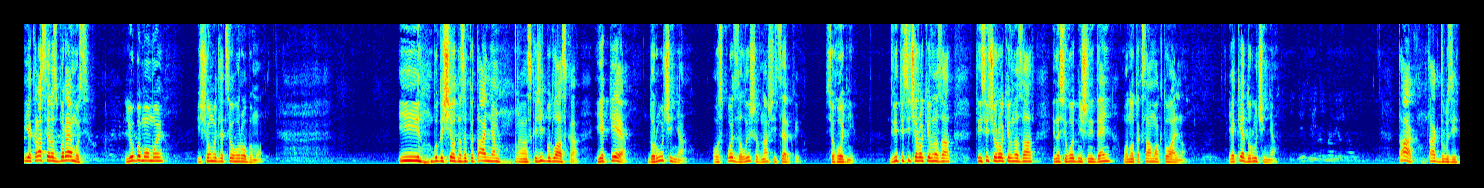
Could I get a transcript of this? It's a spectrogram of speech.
якраз і розберемось. Любимо ми і що ми для цього робимо. І буде ще одне запитання. Е, Скажіть, будь ласка, яке доручення Господь залишив нашій церкві сьогодні? Дві тисячі років назад, тисячу років назад, і на сьогоднішній день воно так само актуально. Яке доручення? Так, так, друзі,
